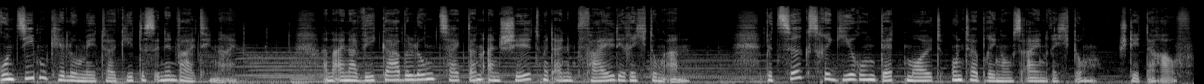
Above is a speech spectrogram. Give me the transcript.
Rund sieben Kilometer geht es in den Wald hinein. An einer Weggabelung zeigt dann ein Schild mit einem Pfeil die Richtung an. Bezirksregierung Detmold Unterbringungseinrichtung steht darauf.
